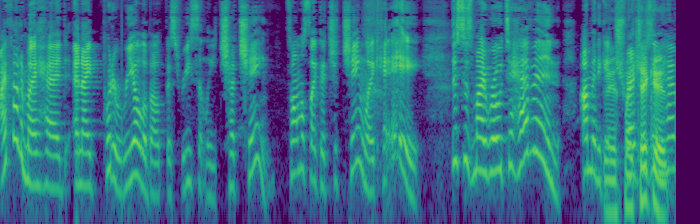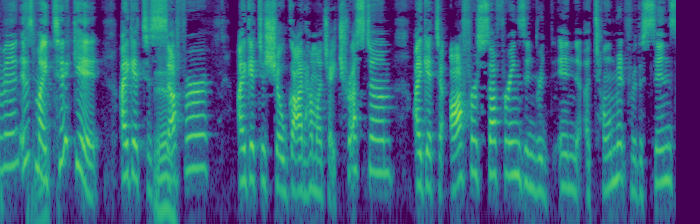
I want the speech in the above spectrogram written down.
I thought in my head, and I put a reel about this recently, cha-ching. It's almost like a cha-ching, like, hey, this is my road to heaven. I'm going to get treasures in heaven. It's my ticket. I get to yeah. suffer. I get to show God how much I trust him. I get to offer sufferings in, in atonement for the sins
